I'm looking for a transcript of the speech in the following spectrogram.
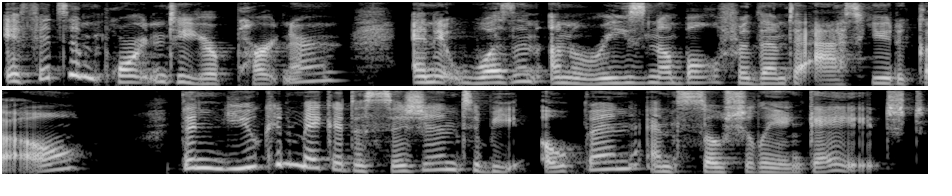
If it's important to your partner and it wasn't unreasonable for them to ask you to go, then you can make a decision to be open and socially engaged.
